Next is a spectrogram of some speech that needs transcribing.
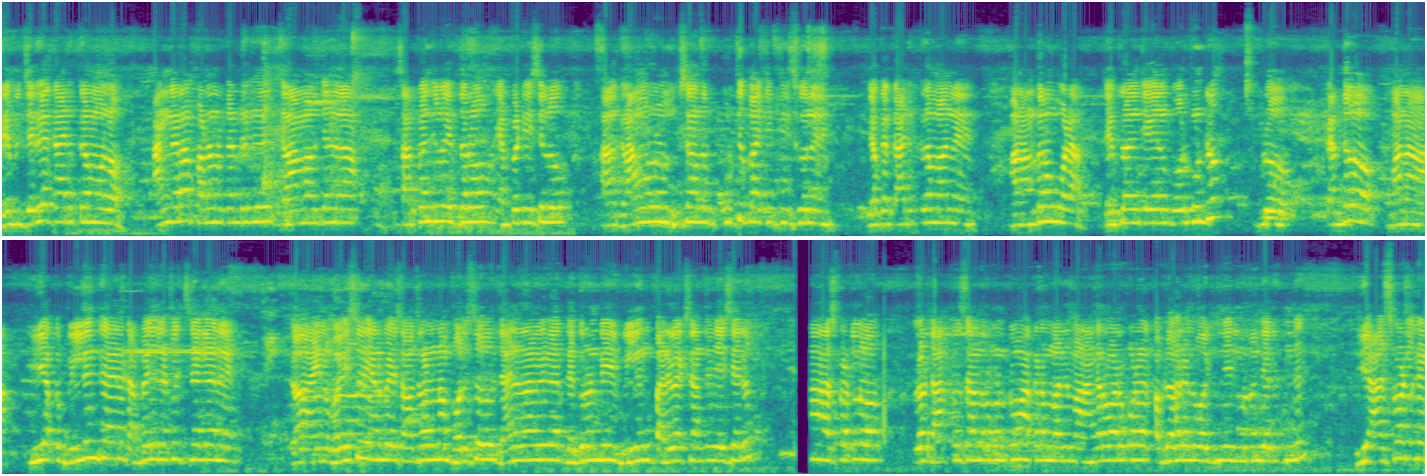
రేపు జరిగే కార్యక్రమంలో అంగర పన్నెండు కంట్రీకి గ్రామాలకు చెందిన సర్పంచులు ఇద్దరు ఎంపీటీసీలు ఆ గ్రామంలో ముఖ్యంగా పూర్తి బాధ్యత తీసుకుని ఈ యొక్క కార్యక్రమాన్ని మనందరం కూడా జయప్రదం చేయాలని కోరుకుంటూ ఇప్పుడు పెద్దలు మన ఈ యొక్క బిల్డింగ్ ఆయన డెబ్బై ఐదు లక్షలు ఇచ్చినా కానీ ఆయన వయసు ఎనభై సంవత్సరాలు ఉన్న పొలుసు జానరామి గారి దగ్గరుండి బిల్డింగ్ పర్యవేక్షణ అంతా చేశారు. హాస్పిటల్లో డాక్టర్స్ అందరూ ఉంటాం. అక్కడ మరి మన అంగన్వాడీ కూడా కబ్లహరీలు వైద్యం చేయించడం జరుగుతుంది. ఈ హాస్పిటల్కి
